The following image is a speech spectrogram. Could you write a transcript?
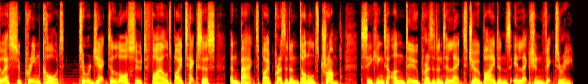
U.S. Supreme Court to reject a lawsuit filed by Texas and backed by President Donald Trump, seeking to undo President elect Joe Biden's election victory,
